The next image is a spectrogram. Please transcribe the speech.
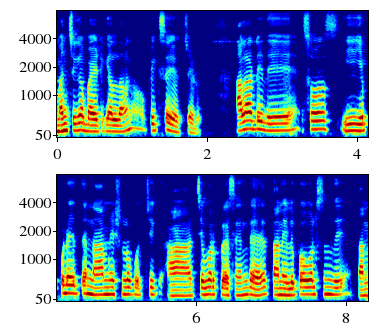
మంచిగా బయటికి వెళ్దామని ఫిక్స్ అయ్యి వచ్చాడు. అలాంటిది సో ఈ ఎప్పుడైతే నామినేషన్లోకి వచ్చి ఆ చివరి ప్లేస్ అంటే తను వెళ్ళిపోవాల్సింది తన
